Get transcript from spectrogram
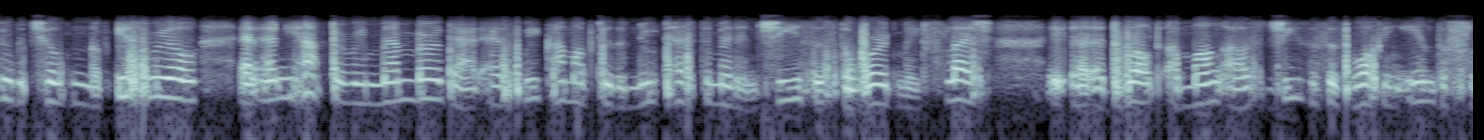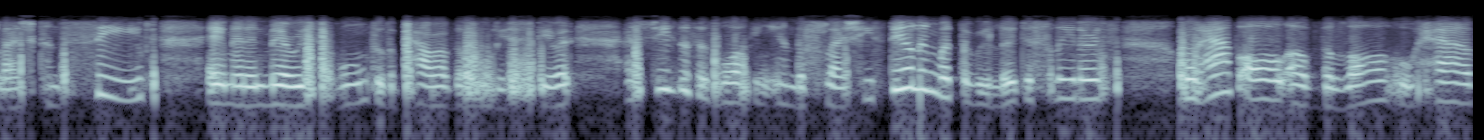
to the children of Israel. And, and you have to remember that as we come up to the New Testament and Jesus, the Word made flesh, uh, dwelt among us. Jesus is walking in the flesh, conceived, amen, in Mary's womb through the power of the Holy Spirit. As Jesus is walking in the flesh, he's dealing with the religious leaders who have all of the law, who have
